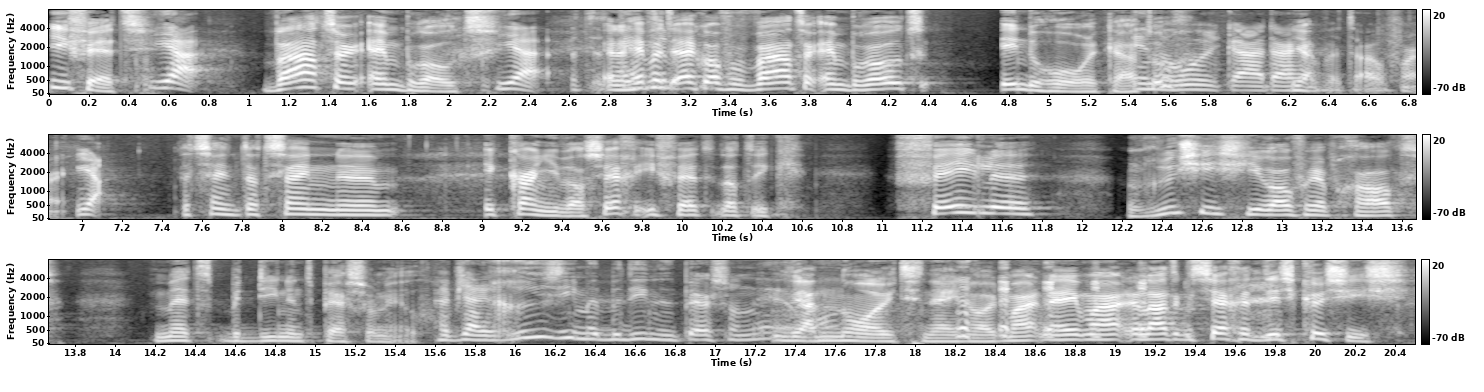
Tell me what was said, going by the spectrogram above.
Yvette, Ja, water en brood. ja. En dan hebben we het eigenlijk over water en brood in de horeca, In toch? de horeca, daar hebben we het over. Ja. Dat zijn, dat zijn ehm, ik kan je wel zeggen, Yvette, dat ik vele ruzies hierover heb gehad met bedienend personeel. Heb jij ruzie met bedienend personeel? Ja, nooit. Nee, nooit. Maar, nee, maar laat ik het zeggen, discussies.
